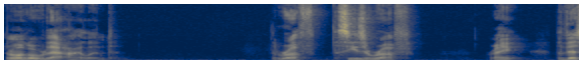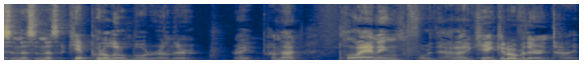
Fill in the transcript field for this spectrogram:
and I want to go over that island. The rough, the seas are rough, right? The this and this and this. I can't put a little motor on there, right? I'm not planning for that. I can't get over there in time.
